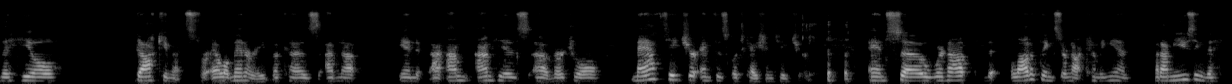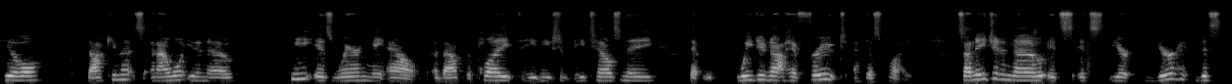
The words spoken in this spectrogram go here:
the Heal documents for elementary because I'm not in, I'm, I'm his uh, virtual math teacher and physical education teacher. and so we're not, a lot of things are not coming in, but I'm using the Heal documents. And I want you to know he is wearing me out about the plate. He needs to, he tells me that we do not have fruit at this plate. So I need you to know it's, it's your, your, this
